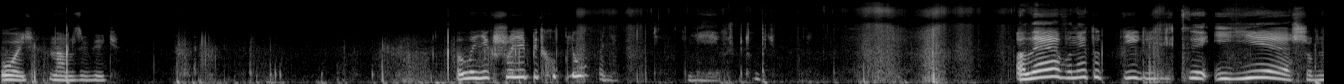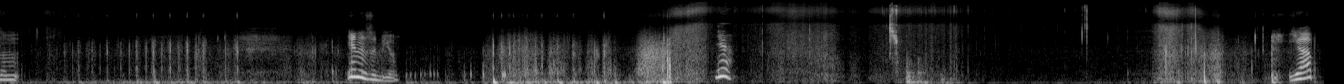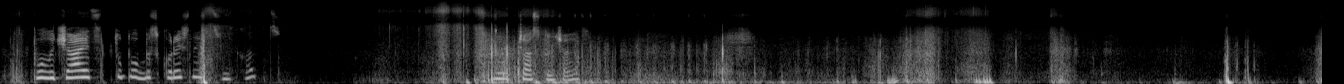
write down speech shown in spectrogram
Ой, нам заб'ють. Але якщо я підхоплю. А, ні. Ні, я їх ж підхоплю. Але вони тут тільки і є, щоб нам. Я не заб'ю. Ні. Я, получается, тупо безкорисний цінкаць. Ну, час кончається.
